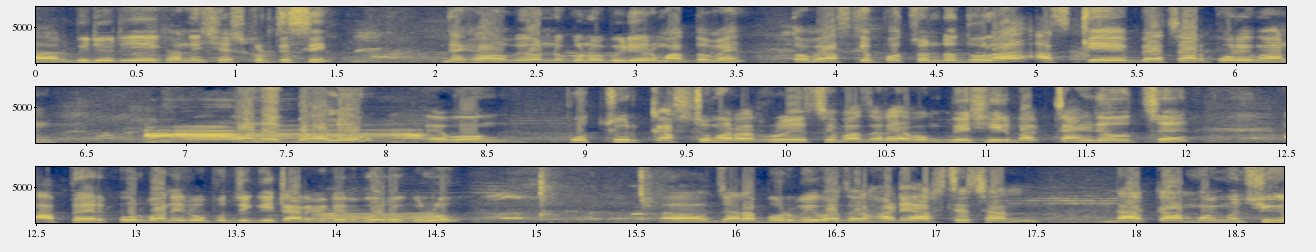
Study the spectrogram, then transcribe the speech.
আর ভিডিওটি এখানেই শেষ করতেছি। দেখা হবে অন্য কোনো ভিডিওর মাধ্যমে। তবে আজকে প্রচণ্ড ধোলা। আজকে বেচার পরিমাণ অনেক ভালো এবং প্রচুর কাস্টমার আর রয়েছে বাজারে এবং বেশিরভাগ চাহিদা হচ্ছে আপনার কোরবানির উপযোগী টার্গেটের গরুগুলো। যারা বর্মি বাজার হাটে আসতে চান ঢাকা ময়মনসিংহ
